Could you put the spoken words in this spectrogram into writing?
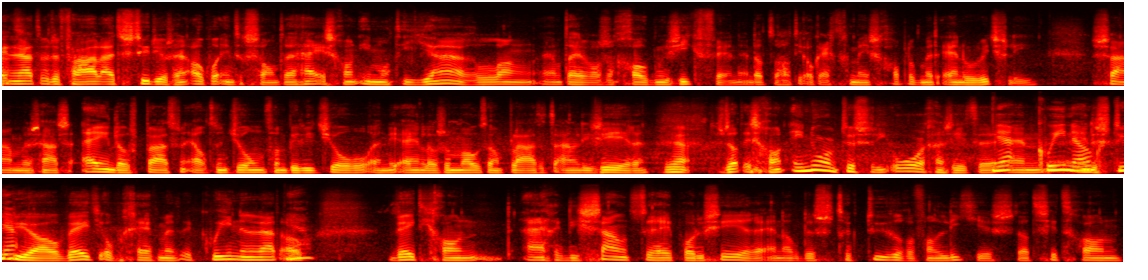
inderdaad. inderdaad, de verhalen uit de studio zijn ook wel interessant. Hè. Hij is gewoon iemand die jarenlang, want hij was een groot muziekfan. En dat had hij ook echt gemeenschappelijk met Andrew Ridgely. Samen zaten ze eindeloos platen van Elton John, van Billy Joel en die eindeloze Motown platen te analyseren. Ja. Dus dat is gewoon enorm tussen die oren gaan zitten. Ja, en Queen in ook, de studio weet je op een gegeven moment, Queen inderdaad ook, Ja. weet hij gewoon eigenlijk die sound te reproduceren. En ook de structuren van liedjes. Dat zit gewoon,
